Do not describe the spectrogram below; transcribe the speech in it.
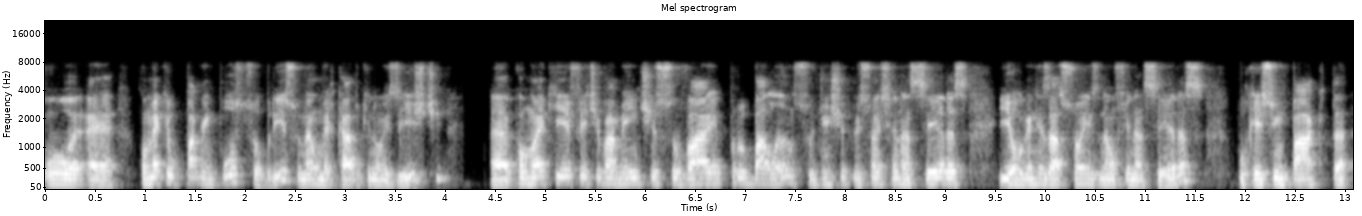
ou, é, como é que eu pago imposto sobre isso, né? Um mercado que não existe. É, como é que efetivamente isso vai para o balanço de instituições financeiras e organizações não financeiras porque isso impacta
